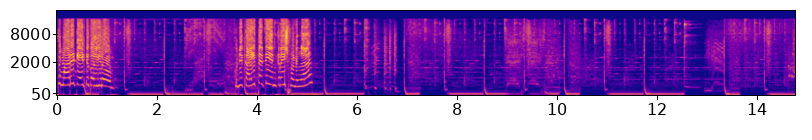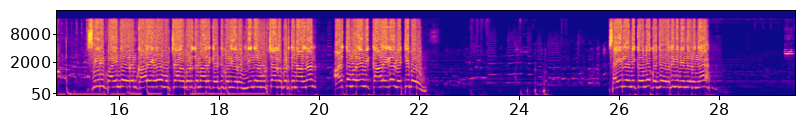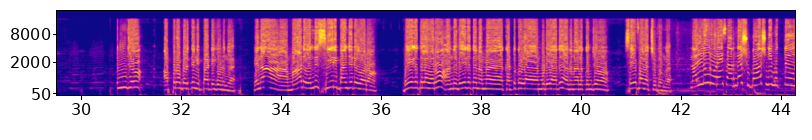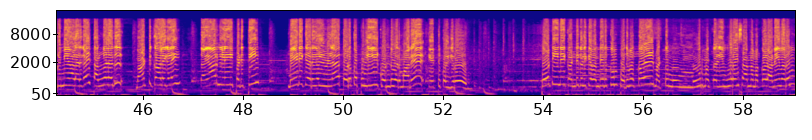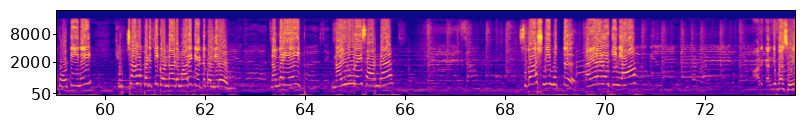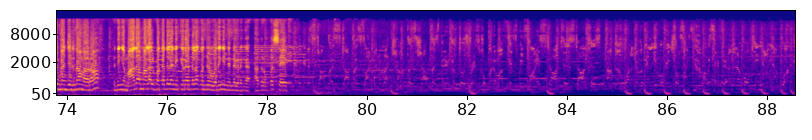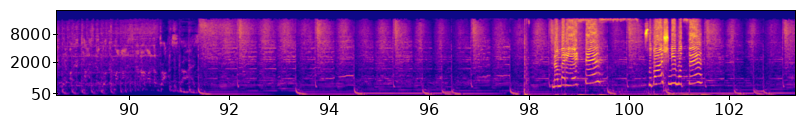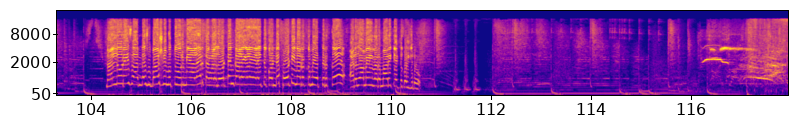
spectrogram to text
நிகழ்த்துமாறு கேட்டுக்கொள்கிறோம். கொஞ்சம் கைத்தட்டி என்கரேஜ் பண்ணுங்க. சீரி பயந்து வரும் காளைகளை உற்சாகப்படுத்துமாறு கேட்டுக்கொள்கிறோம். நீங்கள் உற்சாகப்படுத்தினால்தான் அடுத்த முறையும் இக்காளைகள் வெற்றி பெறும். சைடுல நிக்கவங்க கொஞ்சம் ஒதுங்கி நின்னுடுங்க. கொஞ்சம் அப்புறப்படுத்தி நிப்பாட்டி கொடுங்க. ஏன்னா மாடு வந்து சீறி பாஞ்சிட்டு வரும். வேகத்துல வரும். அந்த வேகத்தை நம்ம கட்டுக்கொள்ள முடியாது. அதனால கொஞ்சம் சேஃபா வச்சுக்கோங்க. நல்லூர் உரை சார்ந்த சுபாஷினி முத்து உரிமையாளர்கள் தங்களது நாட்டுக்காலைகளை தயார் நிலையில் படுத்தி மேடைக்கு அருகில் உள்ள தொடக்க புள்ளியில் கொண்டு வருமாறு கேட்டுக்கொள்கிறோம். போட்டியினை கண்டுகளிக்க வந்திருக்கும் பொதுமக்கள் மற்றும் ஊர் மக்கள் இவ்வூரை சார்ந்த மக்கள் அனைவரும் போட்டியினை உற்சாகப்படுத்தி கொண்டாடுமாறு கேட்டுக்கொள்கிறோம். நம்பர் எயிட் நல்லூரை சார்ந்த சுபாஷ்னி முத்து. தயாராக இருக்கீங்களா? மாடு கண்டிப்பா சீரி பஞ்சிட்டு தான் வரும். நீங்க மாதா மகள் பக்கத்துல நிக்கிறதெல்லாம் கொஞ்சம் ஒதுங்கி நின்றுக்கிடுங்க அது ரொம்ப சேஃப் நம்பர் எட்டு சுபாஷினி முத்து. நல்லூரை சார்ந்த சுபாஷினி முத்து உரிமையாளர் தங்களது ஒட்டன் காளைகளை அழைத்துக் கொண்டு போட்டி நடக்கும் இடத்திற்கு அருகாமையில் வருமாறு கேட்டுக்கொள்கிறோம்.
